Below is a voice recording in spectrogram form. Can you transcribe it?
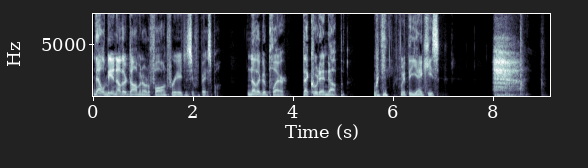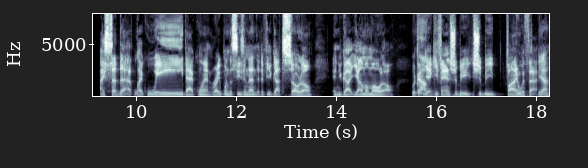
That'll be another domino to fall in free agency for baseball. Another good player that could end up with with the Yankees. I said that like way back when, right when the season ended. If you got Soto and you got Yamamoto, look out. Yankee fans should be should be fine with that. Yeah.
